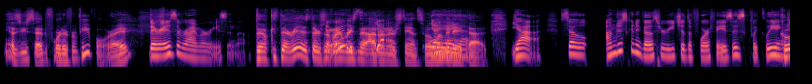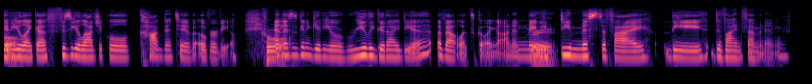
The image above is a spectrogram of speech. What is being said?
as you said, four different people, right? There is a rhyme or reason though. There, there is, there's a rhyme or reason that I don't understand. So Yeah, yeah, eliminate yeah. that. Yeah. So I'm just going to go through each of the four phases quickly and give you like a physiological cognitive overview. Cool. And this is going to give you a really good idea about what's going on and maybe Great. demystify the divine feminine,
